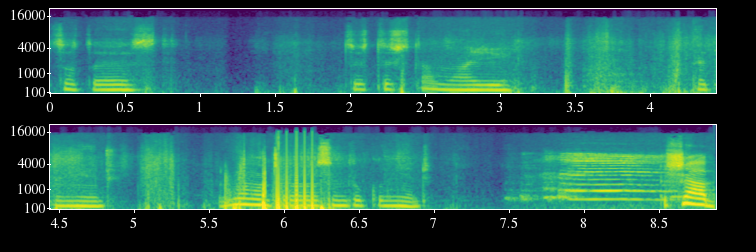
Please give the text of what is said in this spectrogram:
Co to jest? Coś też tam łazi. Daj ten miecz. Nie mam teraz, są tylko miecz. Szab,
